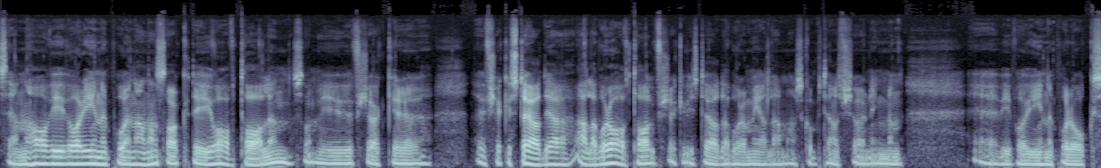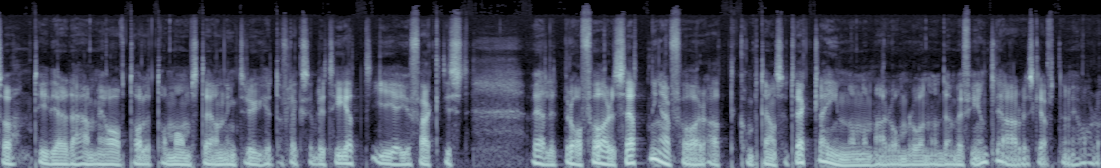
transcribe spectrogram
Sen har vi varit inne på en annan sak, det är ju avtalen som vi försöker, vi försöker stödja. Alla våra avtal försöker vi stödja våra medlemmars kompetensförsörjning. Men eh, vi var ju inne på det också tidigare, det här med avtalet om omställning, trygghet och flexibilitet ger ju faktiskt väldigt bra förutsättningar för att kompetensutveckla inom de här områdena, den befintliga arbetskraften vi har.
